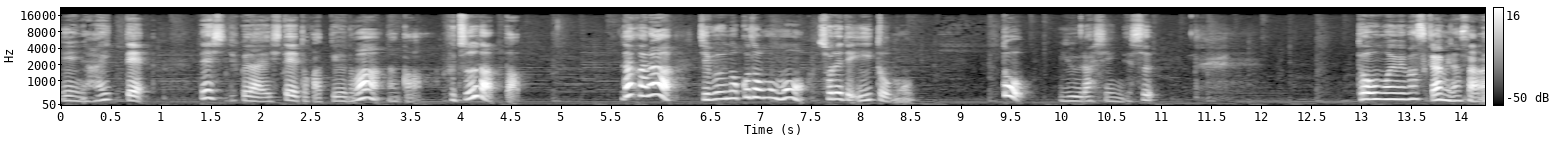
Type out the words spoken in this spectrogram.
家に入ってで宿題してとかっていうのはなんか普通だった。だから自分の子供もそれでいいと思う。と言うらしいんです。どう思いますか皆さん？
